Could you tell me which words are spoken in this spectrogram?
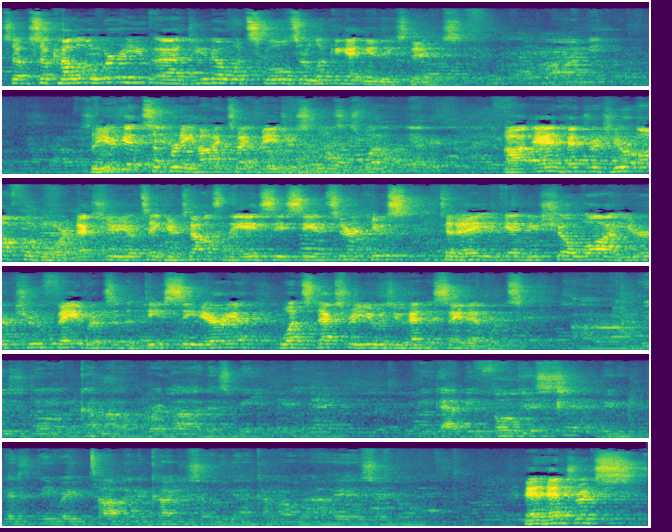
So, so Khalil, where are you? Uh, do you know what schools are looking at you these days? Army. So you're getting some pretty high type major schools as well. Yeah. Uh, Ed Hendrix, you're off the board. Next year, you'll take your talents in the ACC in Syracuse. Today, again, you show why. You're a true favorites in the D.C. area. What's next for you as you head to St. Edwards? Um, we just going to come out and work hard this week. We got to be focused. We, that's the rate top in the country, so we got to come out with our heads straight on. Ed Hendrix,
